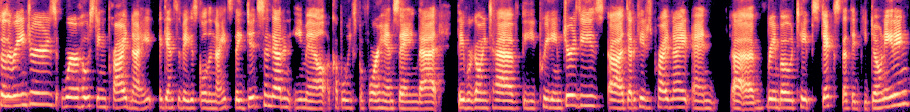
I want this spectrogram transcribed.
So the Rangers were hosting Pride Night against the Vegas Golden Knights. They did send out an email a couple weeks beforehand saying that they were going to have the pregame jerseys uh, dedicated to Pride Night and uh, rainbow tape sticks that they'd be donating.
